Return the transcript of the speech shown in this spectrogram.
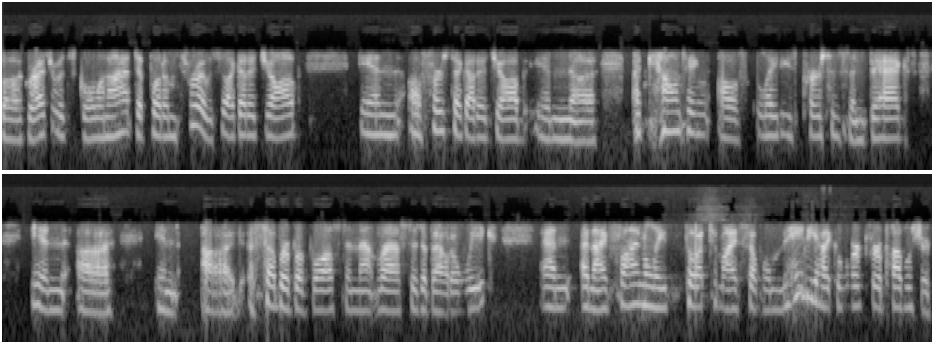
uh, graduate school, and I had to put him through. So I got a job in. Uh, first, I got a job in uh, accounting of ladies' purses and bags in uh, in uh, a suburb of Boston. That lasted about a week, and and I finally thought to myself, well, maybe I could work for a publisher.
